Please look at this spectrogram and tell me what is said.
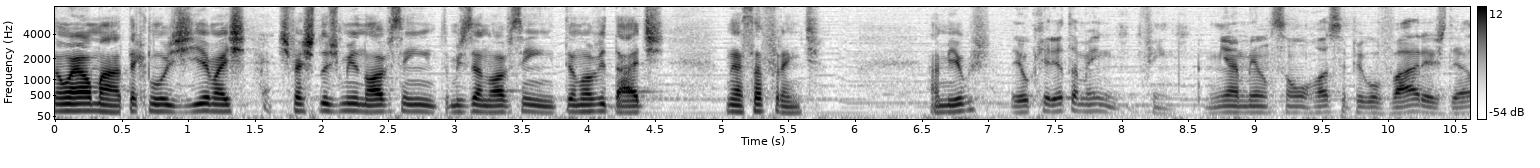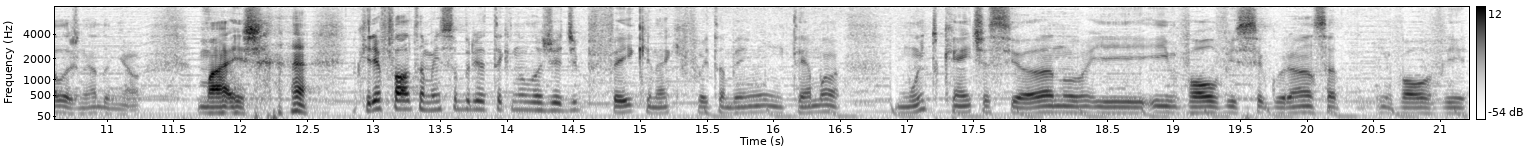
não é uma tecnologia, mas a gente fecha 2009 sem, 2019 sem ter novidades nessa frente. Amigos? Eu queria também, enfim, minha menção honrosa, você pegou várias delas, né, Daniel? Mas eu queria falar também sobre a tecnologia deepfake, né, que foi também um tema muito quente esse ano e, envolve segurança, envolve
